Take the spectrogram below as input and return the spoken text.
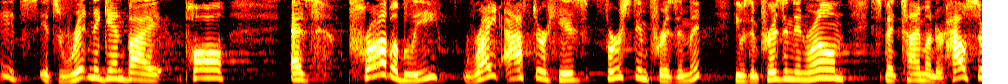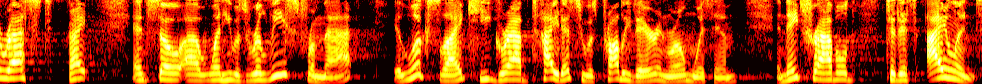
it's, it's written again by Paul as probably right after his first imprisonment he was imprisoned in Rome, spent time under house arrest, right? And so uh, when he was released from that, it looks like he grabbed Titus, who was probably there in Rome with him, and they traveled to this island.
